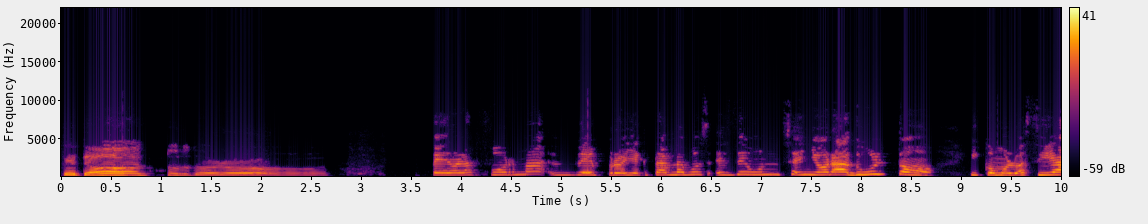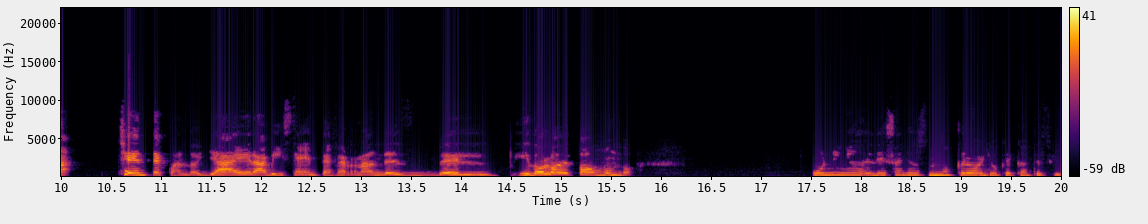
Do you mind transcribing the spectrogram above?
que tanto. Pero la forma de proyectar la voz es de un señor adulto, y como lo hacía Chente cuando ya era Vicente Fernández, del ídolo de todo el mundo un niño de 10 años no creo yo que cante así.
